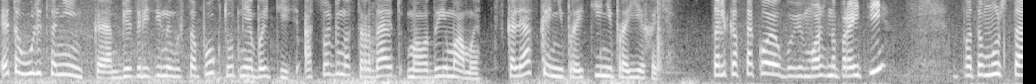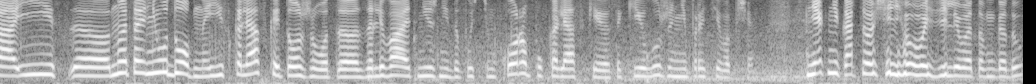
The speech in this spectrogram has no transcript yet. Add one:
Это улица Ненецкая. Без резиновых сапог тут не обойтись. Особенно страдают молодые мамы. С коляской не пройти, не проехать. Только в такой обуви можно пройти, потому что и, э, ну, это неудобно. И с коляской тоже вот э, заливает нижний, допустим, короб у коляски. Такие лужи не пройти вообще. Снег, мне кажется, вообще не вывозили в этом году.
